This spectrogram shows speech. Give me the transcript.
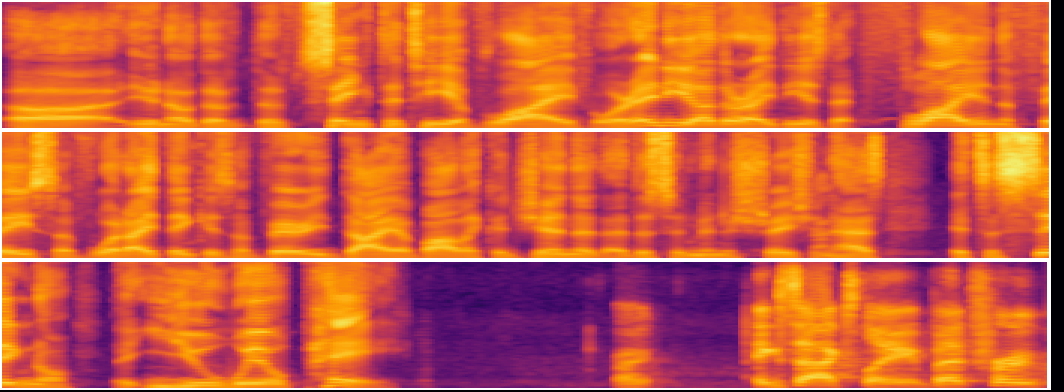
uh, you know, the, the sanctity of life or any other ideas that fly in the face of what I think is a very diabolic agenda that this administration has, it's a signal that you will pay. Exactly, but for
